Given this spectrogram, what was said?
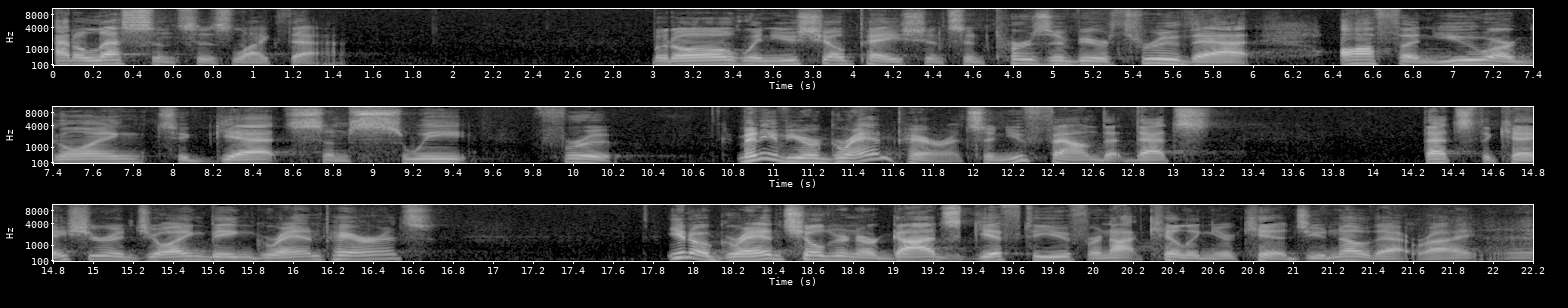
Adolescence is like that. But oh, when you show patience and persevere through that, often you are going to get some sweet fruit. Many of you are grandparents, and you found that that's, that's the case. You're enjoying being grandparents. You know, grandchildren are God's gift to you for not killing your kids. You know that, right? Yeah.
